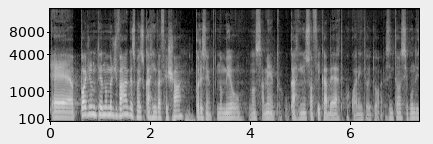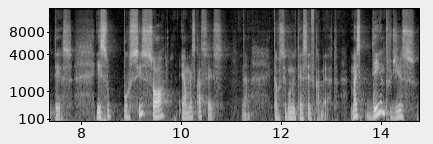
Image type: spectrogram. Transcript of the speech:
É, pode não ter número de vagas, mas o carrinho vai fechar. Por exemplo, no meu lançamento, o carrinho só fica aberto por 48 horas. Então, é segunda e terça. Isso por si só é uma escassez. Né? Então, segunda e terça ele fica aberto. Mas dentro disso,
